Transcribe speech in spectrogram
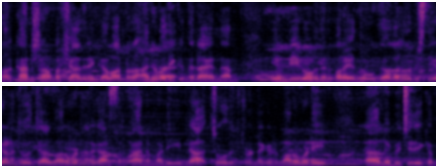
സർക്കാർ ശ്രമം. പക്ഷേ അതിനെ ഗവർണർ അനുവദിക്കുന്നില്ല എന്ന് എം വി ഗോവിന്ദൻ പറയുന്നു. ഗവർണർ വിശദീകരണം ചോദിച്ചാൽ മറുപടി നൽകാൻ സർക്കാരിന് മടിയില്ല. ചോദിച്ചിട്ടുണ്ടെങ്കിൽ മറുപടി ലഭിച്ചിരിക്കും.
